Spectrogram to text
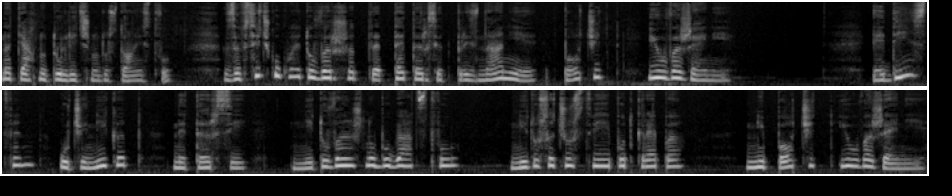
на тяхното лично достоинство. За всичко, което вършат, те търсят признание, почет и уважение. Единствен ученикът не търси нито външно богатство, нито съчувствие и подкрепа, ни почет и уважение.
